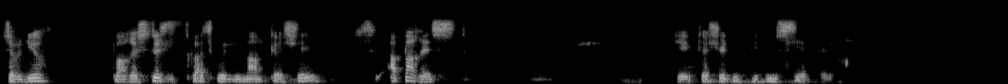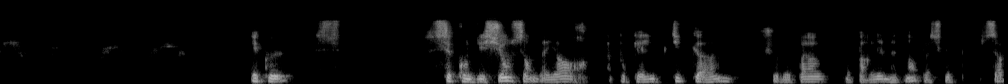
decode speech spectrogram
Ça veut dire, doit rester jusqu'à ce que l'imam caché apparaisse qui est caché depuis 12 siècles. Et que ces conditions sont d'ailleurs apocalyptiques. Hein. Je ne vais pas en parler maintenant parce que ça,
